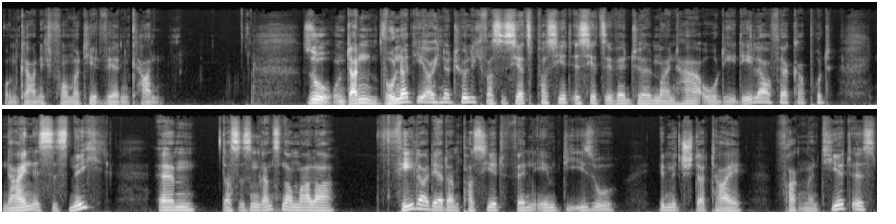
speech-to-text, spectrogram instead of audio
und gar nicht formatiert werden kann. So, und dann wundert ihr euch natürlich, was ist jetzt passiert? Ist jetzt eventuell mein HODD-Laufwerk kaputt? Nein, ist es nicht. Ähm, das ist ein ganz normaler Fehler, der dann passiert, wenn eben die ISO-Image-Datei fragmentiert ist.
